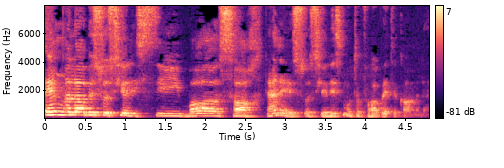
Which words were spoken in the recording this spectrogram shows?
انقلاب سوسیالیستی با ساختن سوسیالیسم متفاوت کاملا.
